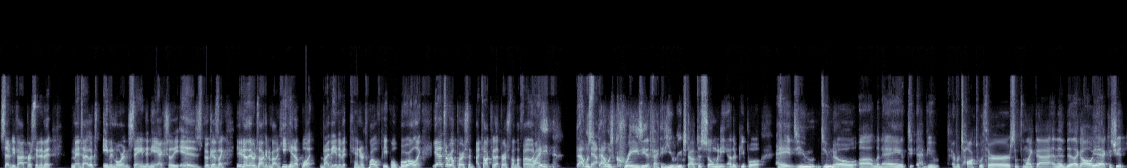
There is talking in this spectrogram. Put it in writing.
75% of it, Manti looks even more insane than he actually is because, like, you know, they were talking about he hit up what by the end of it, 10 or 12 people who were all like, Yeah, it's a real person. I talked to that person on the phone. Right. That was Yeah. that was crazy. The fact that he reached out to so many other people. Hey, do you do you know uh Lennay? Do, have you ever talked with her or something like that? And then they're like, oh yeah, because she,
